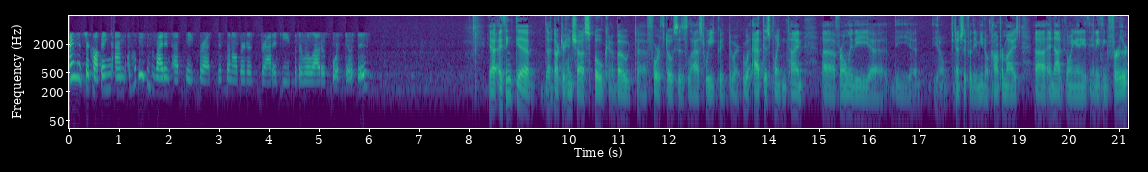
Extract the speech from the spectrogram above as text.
Hi, Mr. Copping. Um, I'm hoping you can provide an update for us just on Alberta's strategy for the rollout of fourth doses. Yeah, I think uh, uh, Dr. Hinshaw spoke about uh, fourth doses last week. At this point in time, uh, for only the uh, the uh, you know potentially for the immunocompromised and not going any, anything further,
